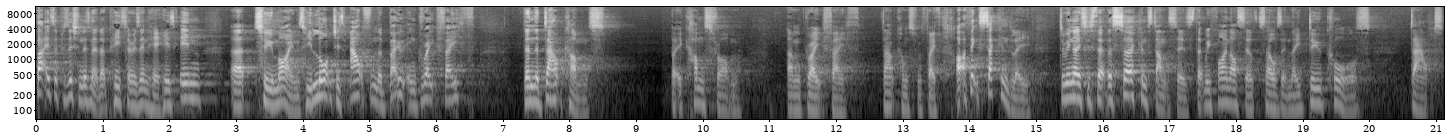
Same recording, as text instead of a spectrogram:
That is the position, isn't it, that Peter is in here. He's in uh, two minds. He launches out from the boat in great faith. Then the doubt comes, but it comes from um, great faith. Doubt comes from faith. I think, secondly, do we notice that the circumstances that we find ourselves in, they do cause doubt.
